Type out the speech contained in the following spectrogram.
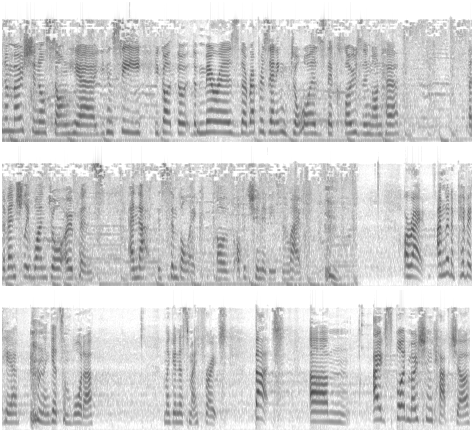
An emotional song here. You can see you've got the, the mirrors, they're representing doors, they're closing on her. But eventually one door opens, and that is symbolic of opportunities in life. All right, I'm going to pivot here and get some water. My goodness, my throat. But um, I explored motion capture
